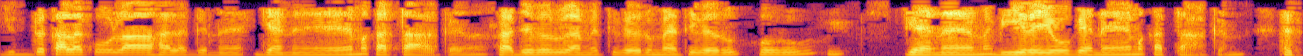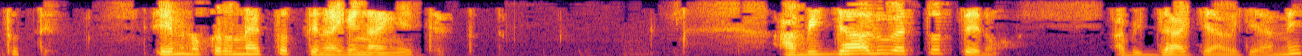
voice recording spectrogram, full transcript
යුද්ධ කලකෝලාහලගෙන ගැනම කතා කරන රජවරු ඇමතිවරු මැතිවරු හොරු ගැනම වීරයෝ ගැනම කතා කරන ඇත්තොත් එහෙම නොකරන ඇත්තොත් වෙනවා එකෙන් අයින් වෙච්ච අවිජ්ජාලු ඇත්තොත් වෙනවා අවිජ්ජා කියලා කියන්නේ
